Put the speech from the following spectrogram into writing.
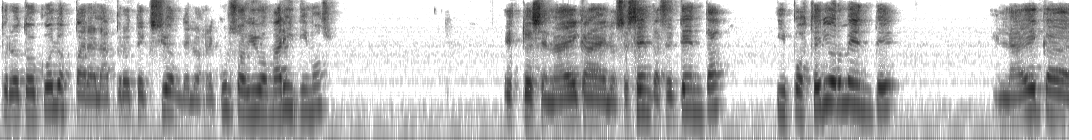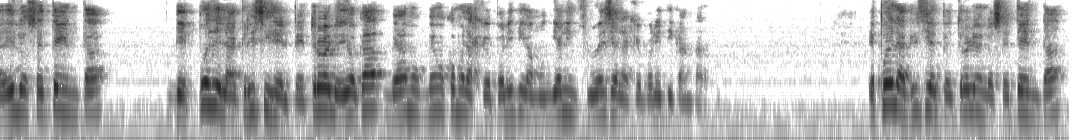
protocolos para la protección de los recursos vivos marítimos, esto es en la década de los 60, 70, y posteriormente, en la década de los 70, después de la crisis del petróleo, digo acá, veamos, vemos cómo la geopolítica mundial influencia en la geopolítica antártica. Después de la crisis del petróleo en los 70,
